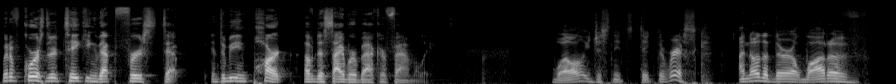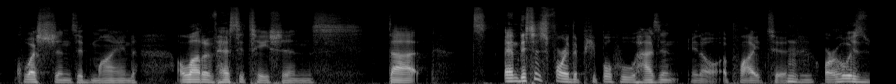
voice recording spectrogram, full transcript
when, of course, they're taking that first step into being part of the Cyberbacker family? Well, you just need to take the risk. I know that there are a lot of questions in mind, a lot of hesitations that and this is for the people who hasn't, you know, applied to mm-hmm. or who is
